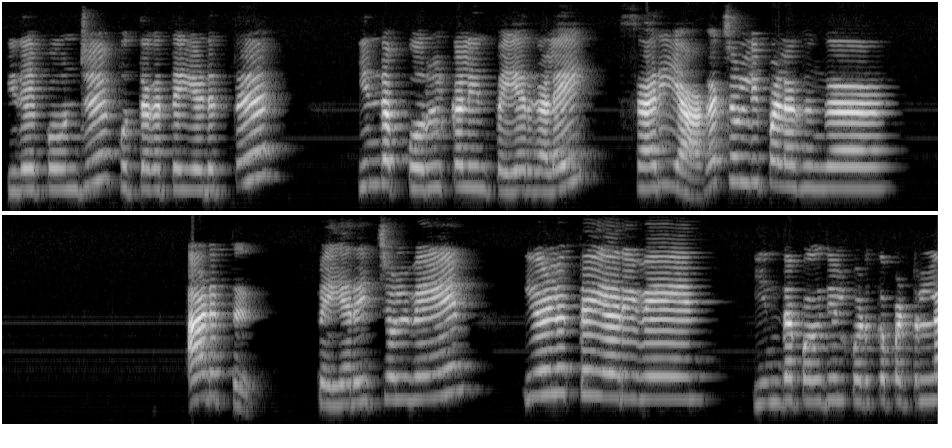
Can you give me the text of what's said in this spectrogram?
இதை போன்று புத்தகத்தை எடுத்து இந்த பொருட்களின் பெயர்களை சரியாக சொல்லி பழகுங்க. அடுத்து பெயரை சொல்வேன் எழுத்தை அறிவேன். இந்த பகுதியில் கொடுக்கப்பட்டுள்ள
